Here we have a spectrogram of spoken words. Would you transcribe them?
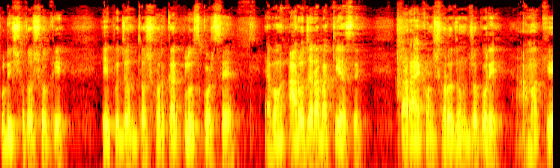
পুলিশ সদস্যকে এই পর্যন্ত সরকার ক্লোজ করছে এবং আরও যারা বাকি আছে, তারা এখন ষড়যন্ত্র করে আমাকে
